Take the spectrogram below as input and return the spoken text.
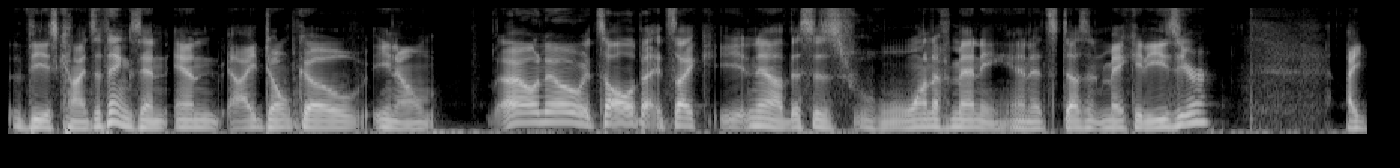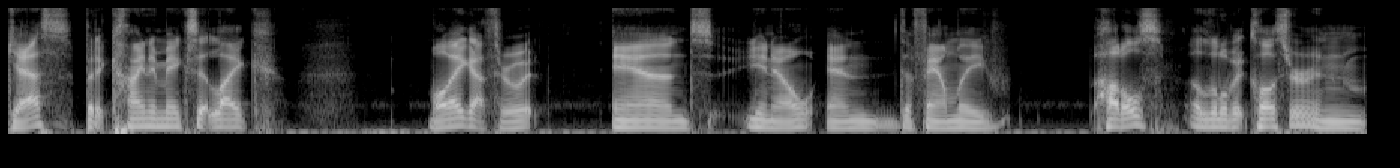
these kinds of things. And and I don't go, you know, oh no, it's all about. It's like you know, this is one of many, and it doesn't make it easier, I guess, but it kind of makes it like, well, they got through it, and you know, and the family huddles a little bit closer, and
